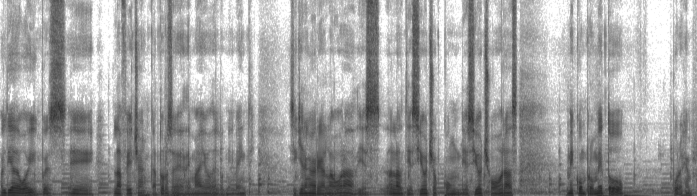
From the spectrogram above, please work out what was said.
el día de hoy pues eh, la fecha 14 de mayo del 2020. Si quieren agregar la hora a, 10, a las 18 con 18 horas, me comprometo, por ejemplo,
